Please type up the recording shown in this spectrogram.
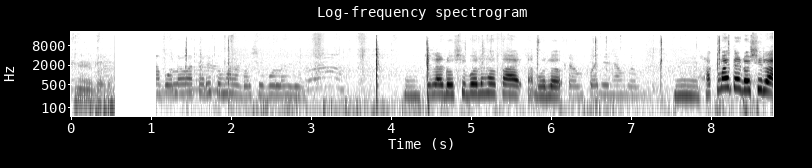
हे बघा. बोलावा तरी तुम्हाला डोशी हम्म, तुला डोशी बोल ह काय? बोल कंपनी ना बोल. हम्म, हाक मार त्या डोशीला.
